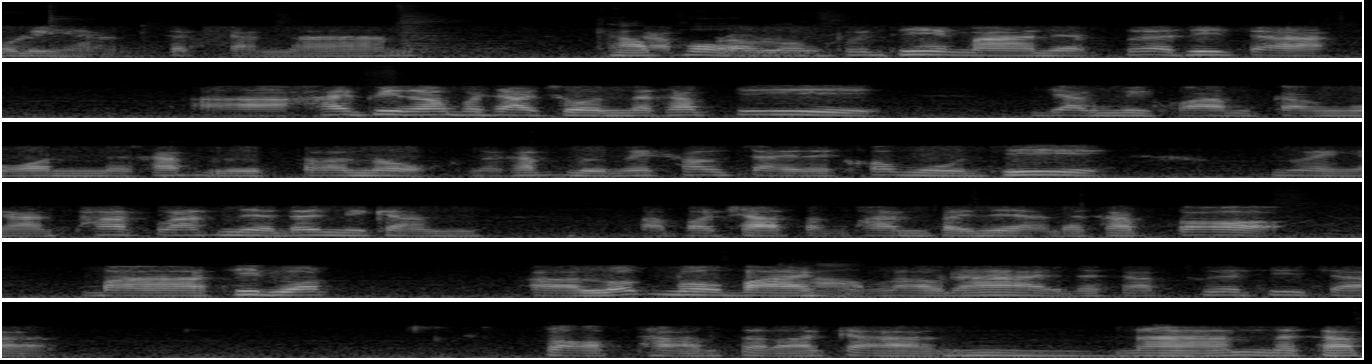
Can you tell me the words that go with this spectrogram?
บริหารจัดการน้ำครับผมเราลงพื้นที่มาเนี่ยเพื่อที่จะอ่าให้พี่น้องประชาชนนะครับที่ยังมีความกังวลนะครับ หรือตระหนกนะครับ หรือไม่เข้าใจในข้อมูลที่หน่วยงานภาครัฐเนี่ยได้มีการอ่าประชาสัมพันธ์ไปเนี่ยนะครับ ก็มาที่รถอ่า รถโมบายครับของเราได้นะครับ เพื่อที่จะสอบถามสถานการณ์อืมน้ำนะครับ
